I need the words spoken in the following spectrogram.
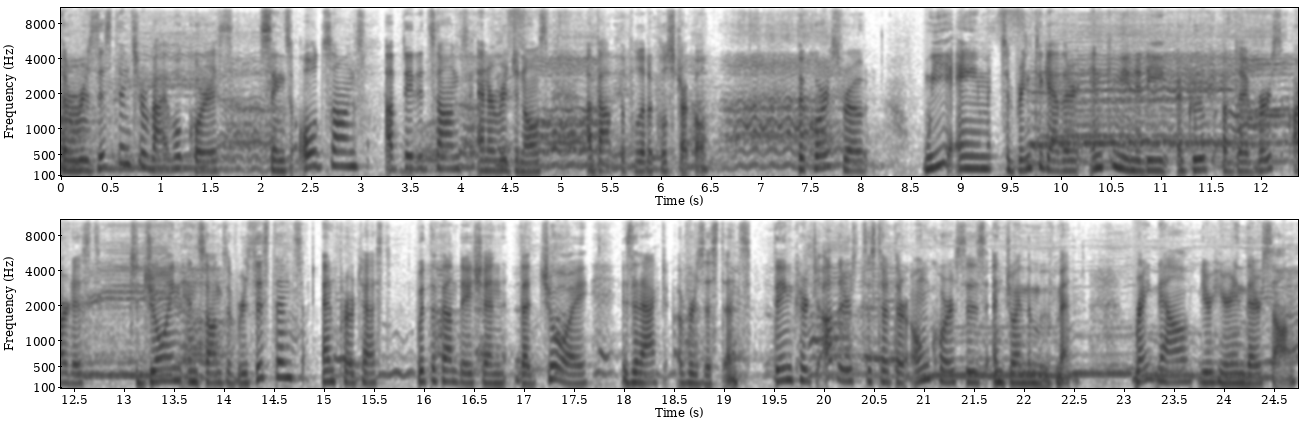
The Resistance Revival Chorus sings old songs, updated songs, and originals about the political struggle. The chorus wrote, We aim to bring together in community a group of diverse artists to join in songs of resistance and protest with the foundation that joy is an act of resistance. They encourage others to start their own choruses and join the movement. Right now, you're hearing their song.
